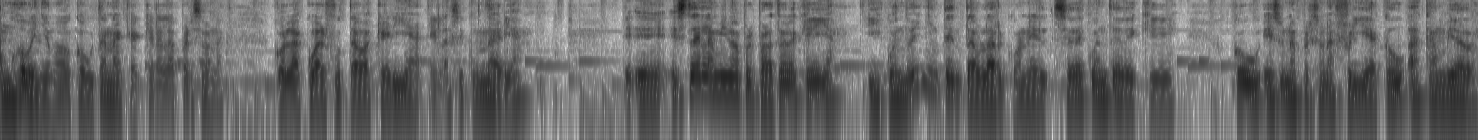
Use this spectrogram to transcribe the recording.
un joven llamado Koutanaka, que era la persona con la cual Futaba quería en la secundaria, eh, eh, está en la misma preparatoria que ella. Y cuando ella intenta hablar con él, se da cuenta de que Kou es una persona fría, Kou ha cambiado.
